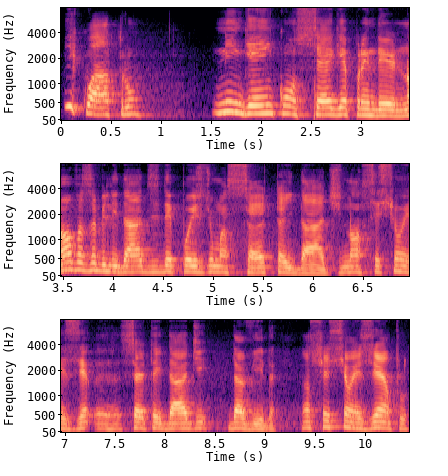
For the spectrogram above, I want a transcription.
E quatro, ninguém consegue aprender novas habilidades depois de uma certa idade. Nossa, esse é um exemplo, eh, certa idade da vida. Nossa, esse é um exemplo.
